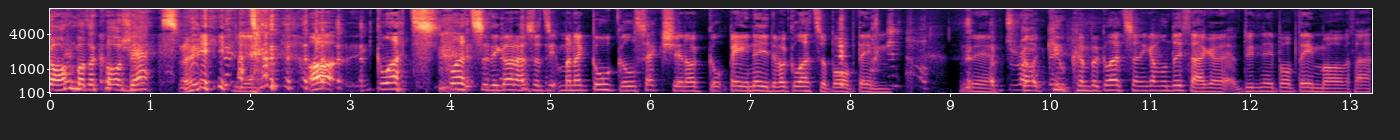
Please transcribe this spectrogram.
gormod o courgettes, right? o, gluts, gluts ydi gorau, so mae yna Google section o gl be i wneud efo gluts o bob dim. yeah. Cucumber gluts o'n i gafel yn dweitha, dwi wedi gwneud bob dim o fatha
